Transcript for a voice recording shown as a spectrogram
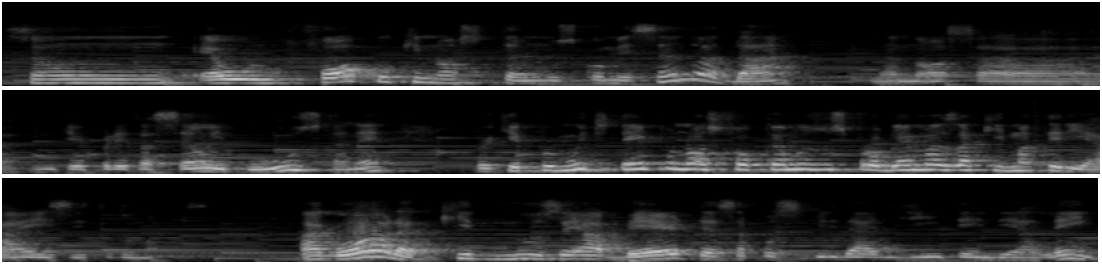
são é o foco que nós estamos começando a dar na nossa interpretação e busca, né? Porque por muito tempo nós focamos nos problemas aqui materiais e tudo mais. Agora que nos é aberta essa possibilidade de entender além,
